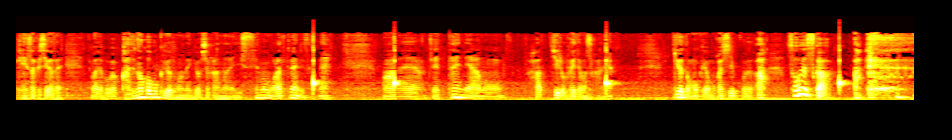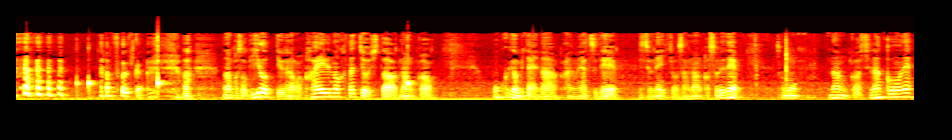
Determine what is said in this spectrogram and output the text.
検索してください。まあね、僕は風の子木魚のね、業者からね、一銭ももらってないんですけどね。まあね、絶対ね、あの、発注量増えてますからね。ギロと木魚昔、あ、そうですか。あ、あ、そうですか。あ、なんかそう、ギロっていうね、なんかカエルの形をした、なんか、木魚みたいな、あの、やつで、ですよね、伊藤さん。なんかそれで、その、なんか背中をね、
